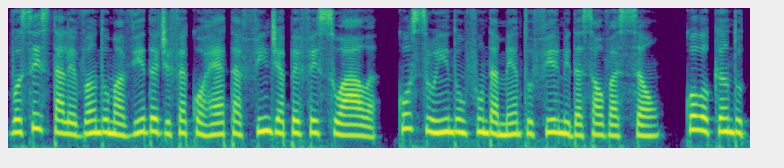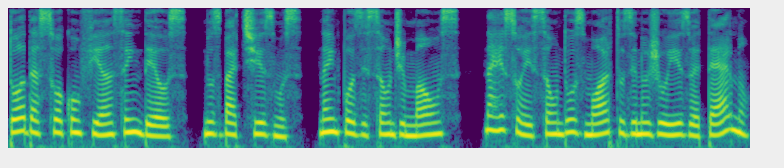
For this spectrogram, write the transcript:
Você está levando uma vida de fé correta a fim de aperfeiçoá-la, construindo um fundamento firme da salvação, colocando toda a sua confiança em Deus, nos batismos, na imposição de mãos, na ressurreição dos mortos e no juízo eterno?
